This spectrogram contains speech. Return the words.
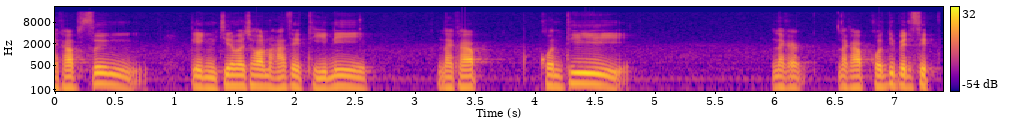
นะครับ ซึ่งกลิ่งชินบัญชรมหาเศรษฐีนี่นะครับ คนที่นะครับนะครับ คนที่เป็นสิทธิ์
